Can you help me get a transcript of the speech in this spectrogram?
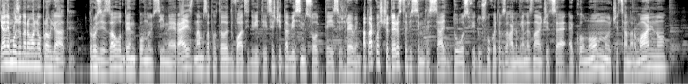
я не можу нормально управляти. Друзі, за один повноцінний рейс нам заплатили 22 тисячі та 800 тисяч гривень, а також 480 досвіду. Слухайте в загальному, я не знаю, чи це економно, чи це нормально.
